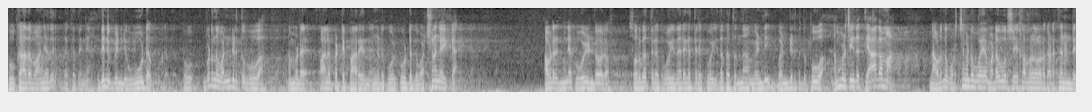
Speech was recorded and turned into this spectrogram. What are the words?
കൂക്കാതെ പാഞ്ഞത് ഇതൊക്കെ തന്നെ ഇതിന് വേണ്ടി ഊടം ഇവിടുന്ന് വണ്ടി എടുത്ത് പോവുക. നമ്മുടെ പാലപ്പെട്ടിപ്പാറയിൽ നിന്ന് അങ്ങോട്ട് കോഴിക്കോട്ടേക്ക് ഭക്ഷണം കഴിക്കാൻ. അവിടെ എന്നെ കോഴി ഉണ്ടോലോ സ്വർഗത്തിലെ കോഴി നരകത്തിലെ കോഴി ഇതൊക്കെ തിന്നാൻ വേണ്ടി വണ്ടി എടുത്തിട്ട് പോവാ. നമ്മൾ ചെയ്ത ത്യാഗമാണ്. അവിടുന്ന് കുറച്ചങ്ങോട്ട് പോയ മടവൂർ ഷേഖ് അവരോട് കിടക്കുന്നുണ്ട്.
